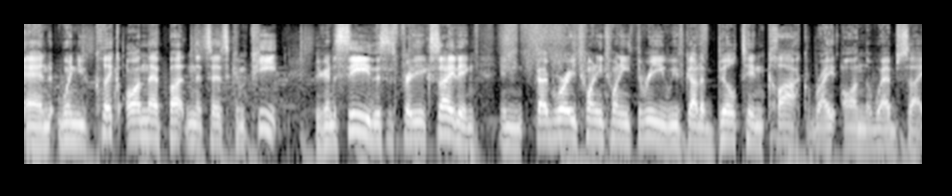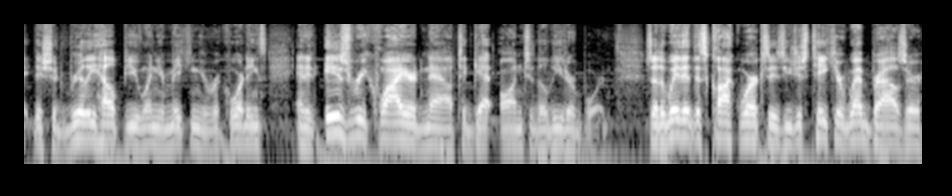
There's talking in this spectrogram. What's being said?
And when you click on that button that says compete, you're to see this is pretty exciting. In February 2023, we've got a built in clock right on the website. This should really help you when you're making your recordings, and it is required now to get onto the leaderboard. So, the way that this clock works is you just take your web browser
